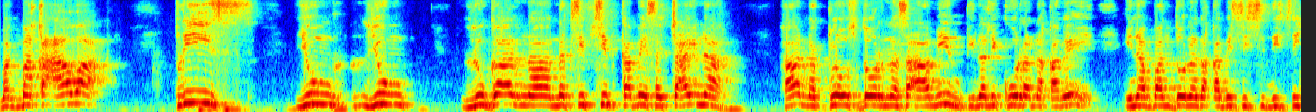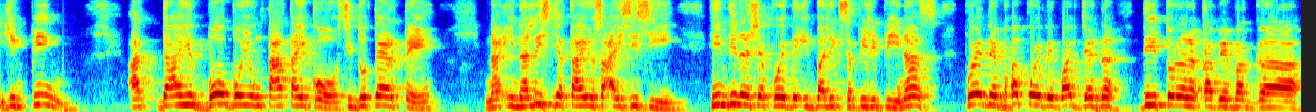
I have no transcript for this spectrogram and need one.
magmakaawa. Please, yung, yung lugar na nagsipsip kami sa China, ha, na closed door na sa amin, tinalikuran na kami, inabandona na kami si, si, ni Xi Jinping. At dahil bobo yung tatay ko, si Duterte, na inalis niya tayo sa ICC, hindi na siya pwede ibalik sa Pilipinas. Pwede ba, pwede ba, dyan na, dito na lang kami mag, uh,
